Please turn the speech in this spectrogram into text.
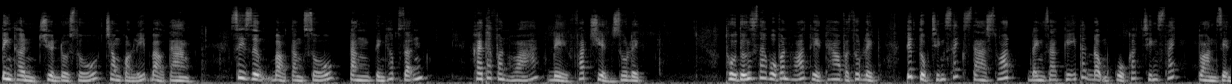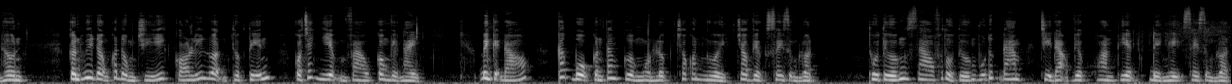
tinh thần chuyển đổi số trong quản lý bảo tàng, xây dựng bảo tàng số tăng tính hấp dẫn, khai thác văn hóa để phát triển du lịch. Thủ tướng giao Bộ Văn hóa Thể thao và Du lịch tiếp tục chính sách ra soát, đánh giá kỹ tác động của các chính sách toàn diện hơn, cần huy động các đồng chí có lý luận thực tiễn, có trách nhiệm vào công việc này. Bên cạnh đó, các bộ cần tăng cường nguồn lực cho con người cho việc xây dựng luật. Thủ tướng giao Phó Thủ tướng Vũ Đức Đam chỉ đạo việc hoàn thiện đề nghị xây dựng luật.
